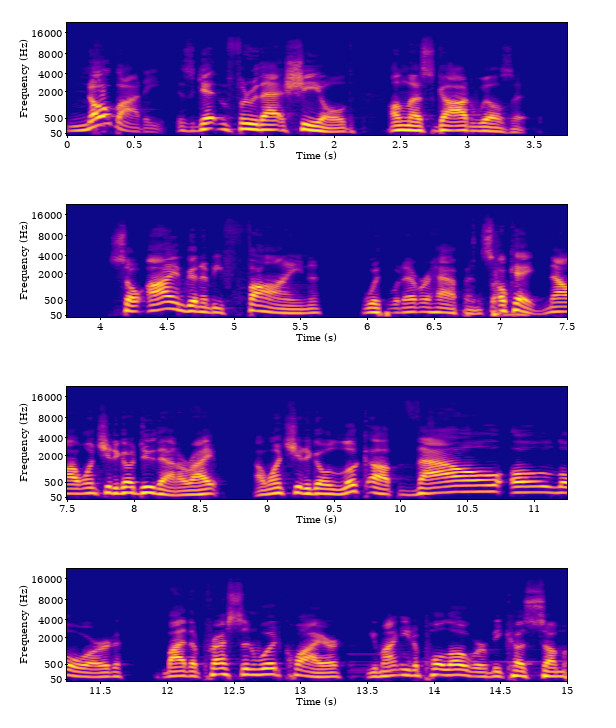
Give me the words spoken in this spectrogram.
Nobody is getting through that shield unless God wills it. So I'm going to be fine with whatever happens. Okay, now I want you to go do that, all right? I want you to go look up Thou, O Lord, by the Prestonwood Choir. You might need to pull over because some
